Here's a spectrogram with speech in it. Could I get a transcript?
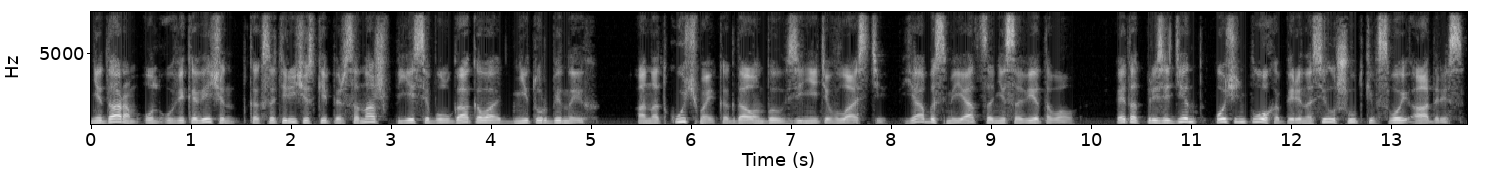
Недаром он увековечен как сатирический персонаж в пьесе Булгакова «Дни Турбиных». А над Кучмой, когда он был в зените власти, я бы смеяться не советовал. Этот президент очень плохо переносил шутки в свой адрес.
